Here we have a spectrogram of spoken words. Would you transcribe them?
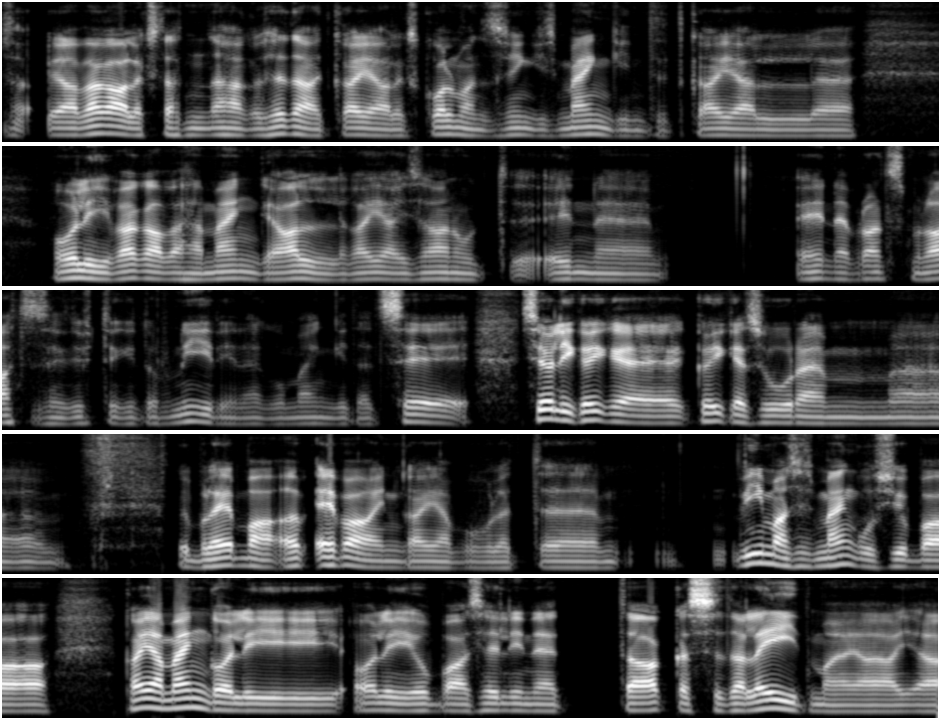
ja väga oleks tahtnud näha ka seda, et Kaia oleks kolmandas ringis mänginud, et Kaial oli väga vähe mänge all, Kaia ei saanud enne, enne Prantsusmaa lahtiseid ühtegi turniiri nagu mängida, et see, see oli kõige, kõige suurem võib-olla eba, ebaõnn Kaia puhul, et viimases mängus juba, Kaia mäng oli, oli juba selline, et ta hakkas seda leidma ja, ja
